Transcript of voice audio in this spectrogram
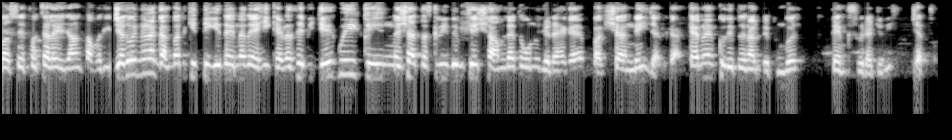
ਬਸ ਇੱਥੋਂ ਚਲੇ ਜਾਣ ਤਾਂ ਵਧੀਆ। ਜਦੋਂ ਇਹਨਾਂ ਨਾਲ ਗੱਲਬਾਤ ਕੀਤੀ ਗਈ ਤਾਂ ਇਹਨਾਂ ਦਾ ਇਹੀ ਕਹਿਣਾ ਸੀ ਵੀ ਜੇ ਕੋਈ ਨਸ਼ਾ ਤਸਕਰੀ ਦੇ ਵਿੱਚ ਸ਼ਾਮਲ ਹੈ ਤਾਂ ਉਹਨੂੰ ਜਿਹੜਾ ਹੈਗਾ ਬਖਸ਼ਿਆ ਨਹੀਂ ਜਾਵੇਗਾ। ਕਹਿਣਾ ਕੁਲਦੀਪ ਦੇ ਨਾਲ ਬਿਪਨ ਗੋਇਲ ਟੈਂਕਸ ਵੀਰਾ ਟੀਵੀ, ਜੱਤੋ।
